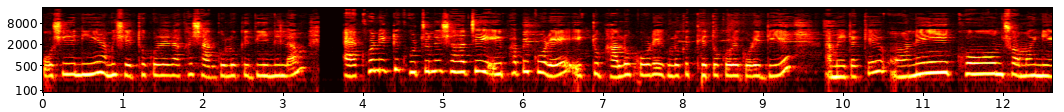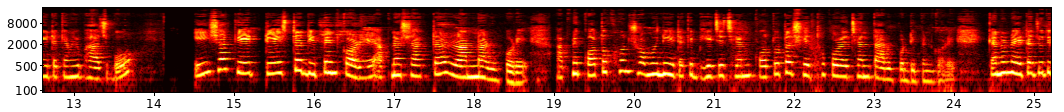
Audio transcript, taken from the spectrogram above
কষিয়ে নিয়ে আমি সেদ্ধ করে রাখা শাকগুলোকে দিয়ে নিলাম। এখন একটি খুরচুনির সাহায্যে এইভাবে করে একটু ভালো করে এগুলোকে থেতো করে করে দিয়ে আমি এটাকে অনেকক্ষণ সময় নিয়ে এটাকে আমি ভাজবো। এই শাকের টেস্টটা ডিপেন্ড করে আপনার শাকটার রান্নার উপরে। আপনি কতক্ষণ সময় নিয়ে এটাকে ভেজেছেন, কতটা সেদ্ধ করেছেন তার উপর ডিপেন্ড করে। কেননা এটা যদি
